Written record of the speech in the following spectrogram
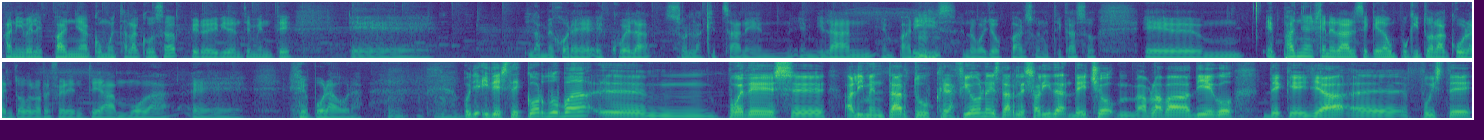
a nivel España cómo está la cosa, pero evidentemente eh, las mejores escuelas son las que están en, en Milán, en París, en Nueva York, Parsons en este caso. Eh, España en general se queda un poquito a la cola en todo lo referente a moda por ahora. Oye, y desde Córdoba eh, puedes eh, alimentar tus creaciones, darle salida. De hecho, mm, hablaba Diego de que ya eh, fuiste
